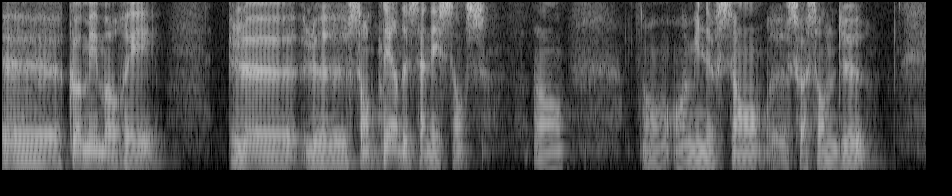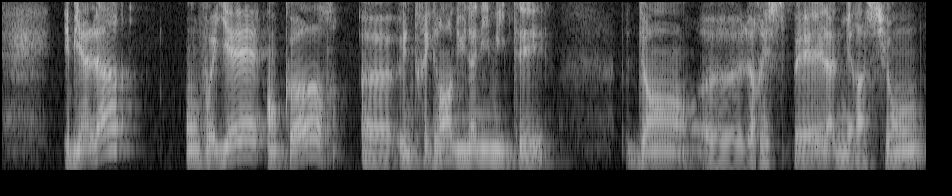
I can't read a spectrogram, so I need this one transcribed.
euh, commémoré le, centenaire de sa naissance en, 1962. Et bien là, on voyait encore euh, une très grande unanimité dans euh, le respect, l'admiration,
